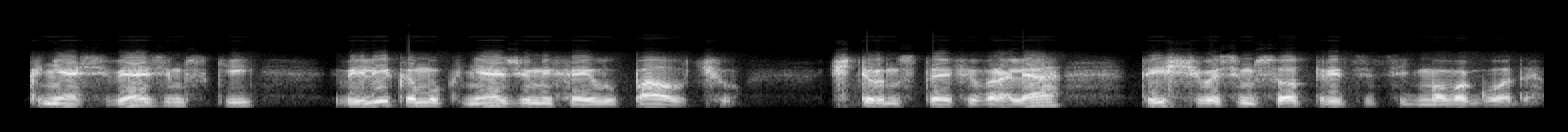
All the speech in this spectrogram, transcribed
Князь Вяземский великому князю Михаилу Павловичу, 14 февраля 1837 года.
